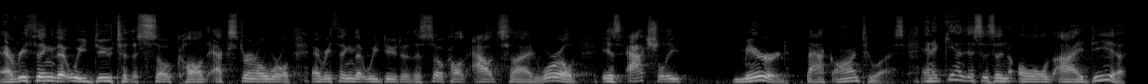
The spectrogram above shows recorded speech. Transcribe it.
Everything that we do to the so-called external world, everything that we do to the so-called outside world is actually mirrored back onto us. And again, this is an old idea.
